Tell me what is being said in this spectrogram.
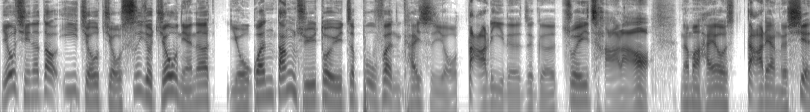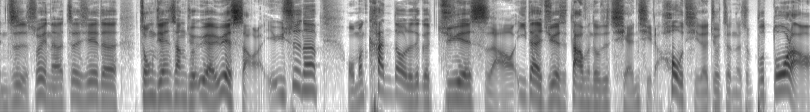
尤其呢到一九九四、一九九五年呢，有关当局对于这部分开始有大力的这个追查了啊、那么还有大量的限制，所以呢这些的中间商就越来越少了。于是呢，我们看到的这个 GS 啊，一代 GS 大部分都是前期的，后期的就真的是不多了啊、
